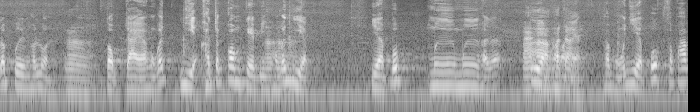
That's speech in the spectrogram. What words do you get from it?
แล้วปืนเขาหล่นอ่าตกใจอะผมก็เหยียบเขาจะก้มเก็บอีกอ่าผมก็เหยียบ เหยียบปุ๊บมือมือเขาจะอ่าเอื้อมเข้าเข้าใจมาเนี่ยครับผมก็เหยียบปุ๊บสักพัก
